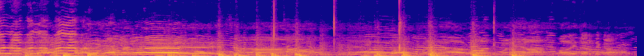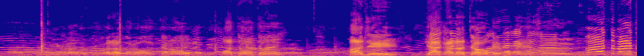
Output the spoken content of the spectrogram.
बल्ला बल्ला बल्ला बल्ला। बहुत बढ़िया बहुत बढ़िया। ओ इधर दिखाओ। करो करो चलो बाचो बाचो हाँ जी क्या कहना चाहोगे मुकेश? बहुत बहुत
